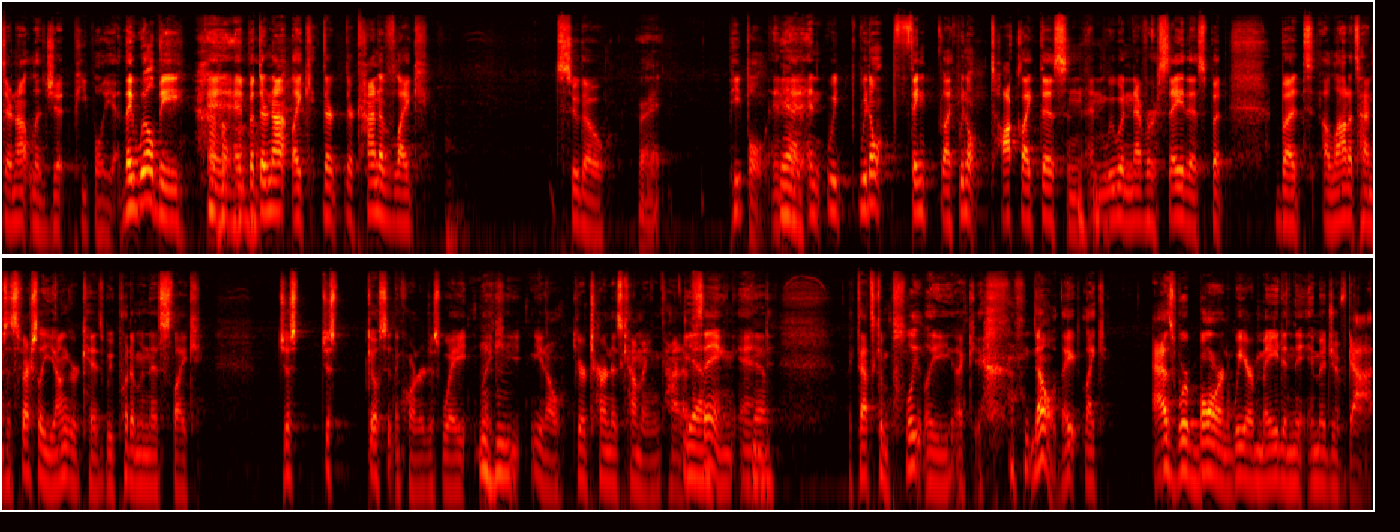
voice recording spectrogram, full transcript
they're not legit people yet. They will be, and, and but they're not like they're they're kind of like pseudo Right. people and, Yeah. and, and we we don't think like we don't talk like this and, and we would never say this but but a lot of times especially younger kids we put them in this like just just go sit in the corner just wait like mm-hmm. you, you know your turn is coming kind of Yeah. thing and Yeah. like that's completely like no they like as we're born we are made in the image of god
